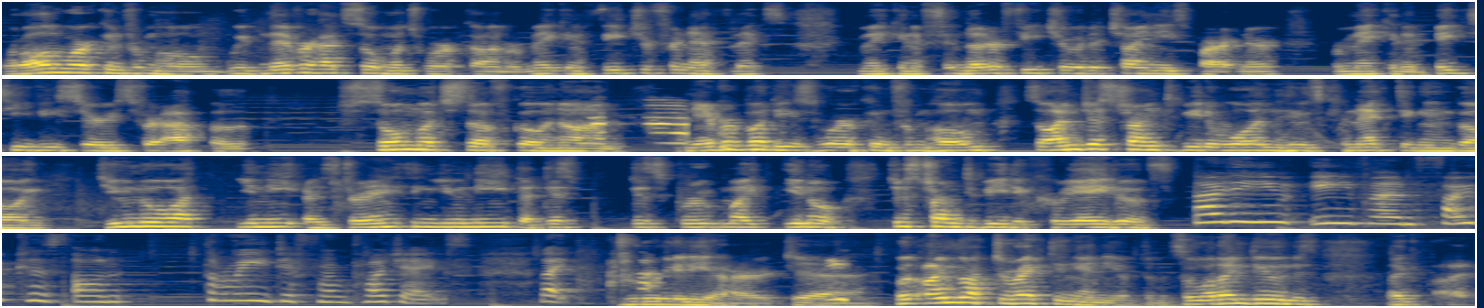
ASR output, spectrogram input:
we're all working from home. We've never had so much work on. We're making a feature for Netflix, making another feature with a Chinese partner. We're making a big TV series for Apple. So much stuff going on, and everybody's working from home. So I'm just trying to be the one who's connecting and going. Do you know what you need? Is there anything you need that this this group might? You know, just trying to be the creative. How do you even focus on three different projects? Like It's really hard, yeah. But I'm not directing any of them. So what I'm doing is like I,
